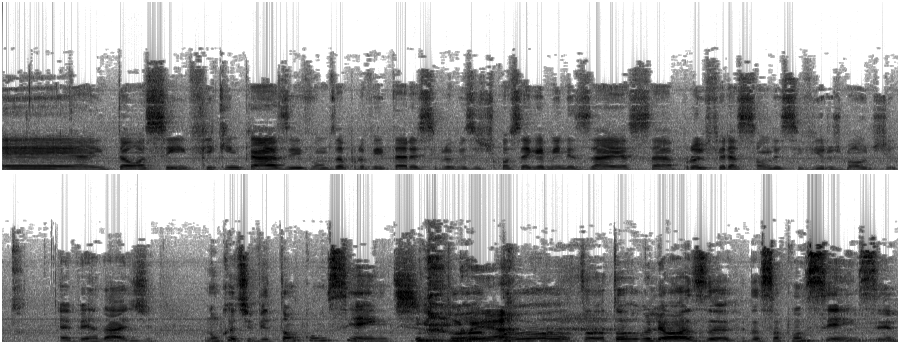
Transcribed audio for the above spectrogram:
É, então, assim, fique em casa e vamos aproveitar assim para ver se a gente consegue amenizar essa proliferação desse vírus maldito. É verdade. Nunca te vi tão consciente. Tô, é? tô, tô- tô orgulhosa da sua consciência.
